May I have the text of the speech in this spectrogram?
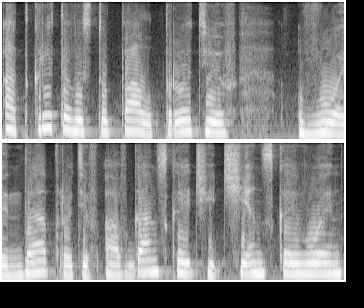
открыто выступал против войн, да, против афганской, чеченской войн.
